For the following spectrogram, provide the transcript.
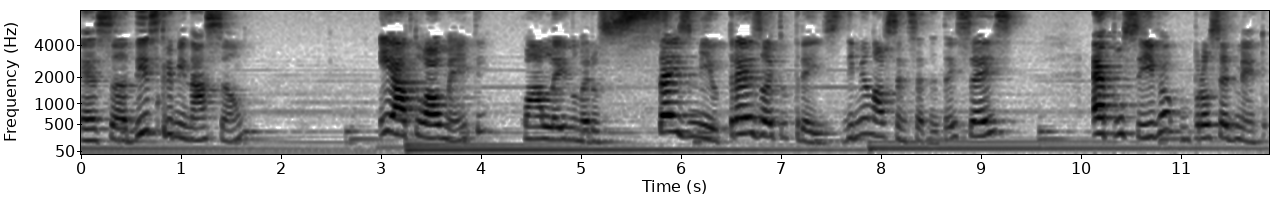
essa discriminação. E atualmente, com a lei número 6383 de 1976, é possível um procedimento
